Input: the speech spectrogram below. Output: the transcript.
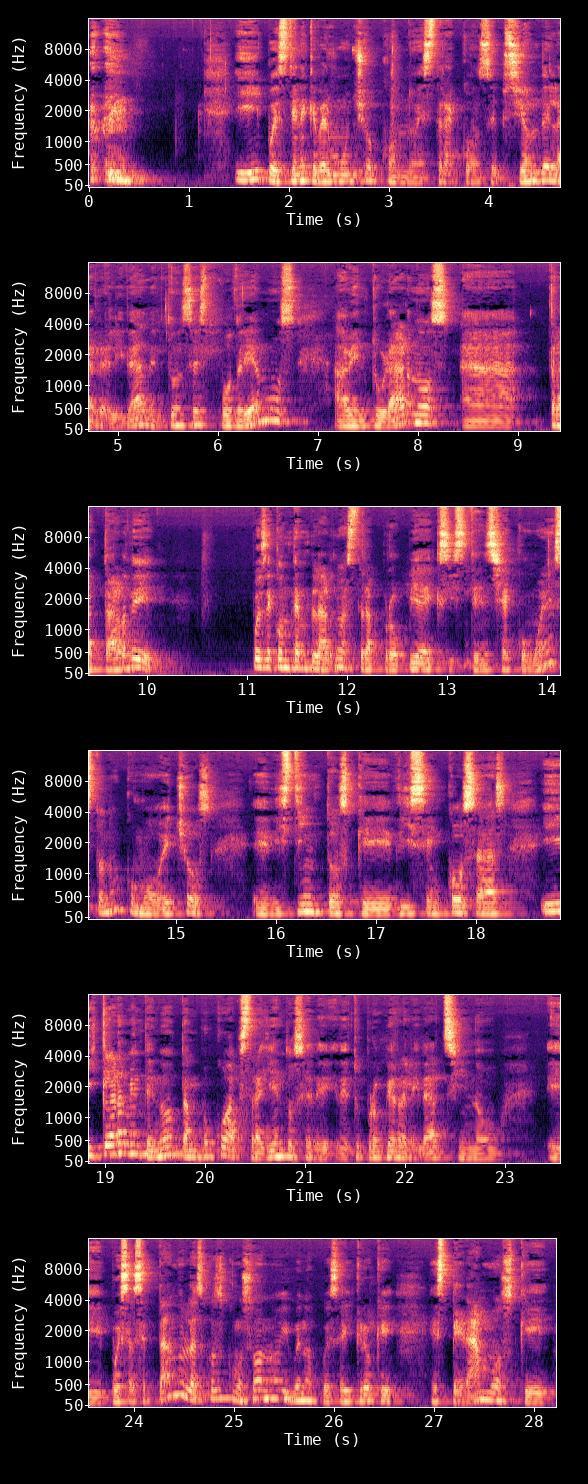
y pues tiene que ver mucho con nuestra concepción de la realidad. Entonces podríamos aventurarnos a tratar de pues de contemplar nuestra propia existencia como esto, ¿no? Como hechos eh, distintos que dicen cosas y claramente, ¿no? Tampoco abstrayéndose de, de tu propia realidad, sino eh, pues aceptando las cosas como son, ¿no? Y bueno, pues ahí creo que esperamos que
